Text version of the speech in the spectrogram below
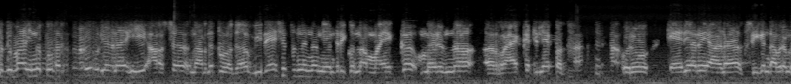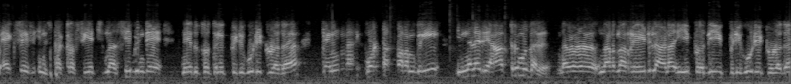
പ്രതിഭ ഇന്ന് പുലർച്ചയോടുകൂടിയാണ് ഈ അറസ്റ്റ് നടന്നിട്ടുള്ളത്. വിദേശത്ത് നിന്ന് നിയന്ത്രിക്കുന്ന മയക്ക് മരുന്ന് റാക്കറ്റിലെ പ്രധാന ഒരു കാരിയറെയാണ് Sreekandapuram excise inspector C H നസീബിന്റെ നേതൃത്വത്തിൽ പിടികൂടിയിട്ടുള്ളത്. ചെങ്ങായി കോട്ടപ്പറമ്പിൽ ഇന്നലെ രാത്രി മുതൽ നടന്ന റെയ്ഡിലാണ് ഈ പ്രതി പിടികൂടിയിട്ടുള്ളത്.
